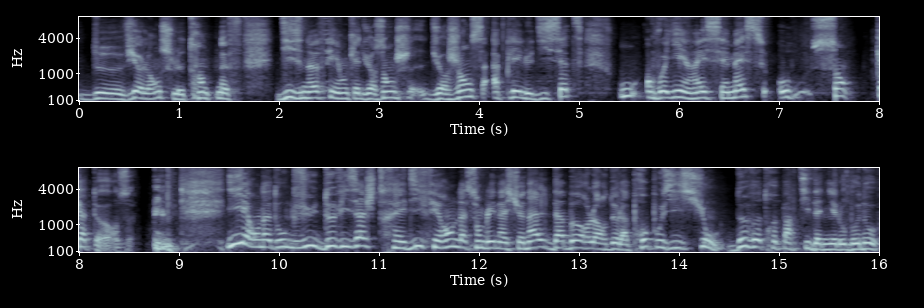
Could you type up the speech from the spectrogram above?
de violences, le 39 19 et en cas d'urgence, appelez le 17 ou envoyez un SMS au 114. Hier, on a donc vu deux visages très différents de l'Assemblée nationale. D'abord, lors de la proposition de votre parti, Daniel Obono,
